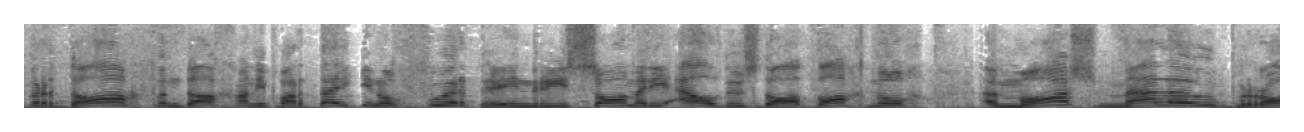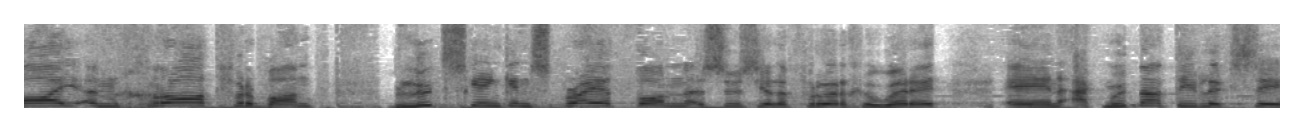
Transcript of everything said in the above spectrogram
verdaag vandag gaan die partytjie nog voort Henry saam met die Eldos daar wag nog 'n marshmallow braai in graadverband bloedskenk en sprayathon soos julle vroeër gehoor het. En ek moet natuurlik sê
